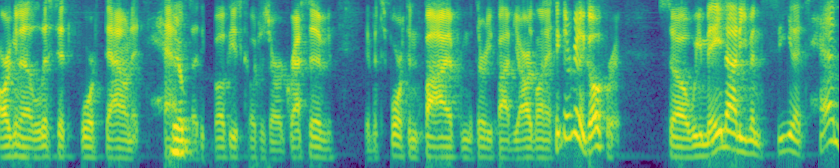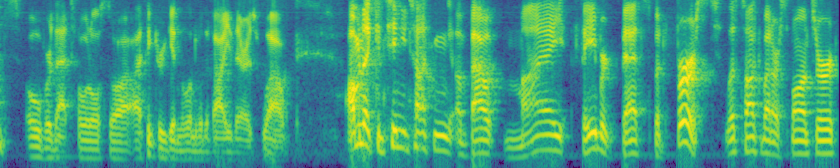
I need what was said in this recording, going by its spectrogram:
are going to elicit fourth down attempts. Yep. I think both these coaches are aggressive. If it's fourth and five from the 35 yard line, I think they're going to go for it. So we may not even see an attempt over that total. So I think you're getting a little bit of value there as well. I'm going to continue talking about my favorite bets, but first, let's talk about our sponsor.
